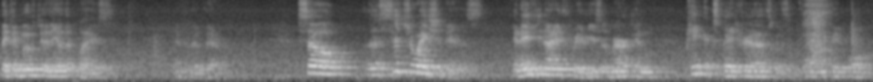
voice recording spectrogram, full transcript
They could move to any other place and live there. So the situation is, in 1893, these American expatriates with some foreign people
